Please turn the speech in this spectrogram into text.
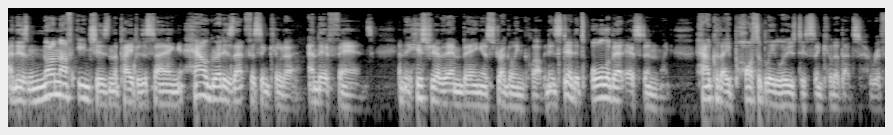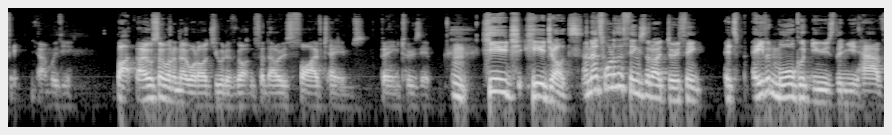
And there's not enough inches in the papers saying how great is that for St Kilda and their fans and the history of them being a struggling club. And instead, it's all about Essendon. Like, how could they possibly lose to St Kilda? That's horrific. Yeah, I'm with you. But I also want to know what odds you would have gotten for those five teams being two zip. Hmm. Huge, huge odds. And that's one of the things that I do think it's even more good news than you have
